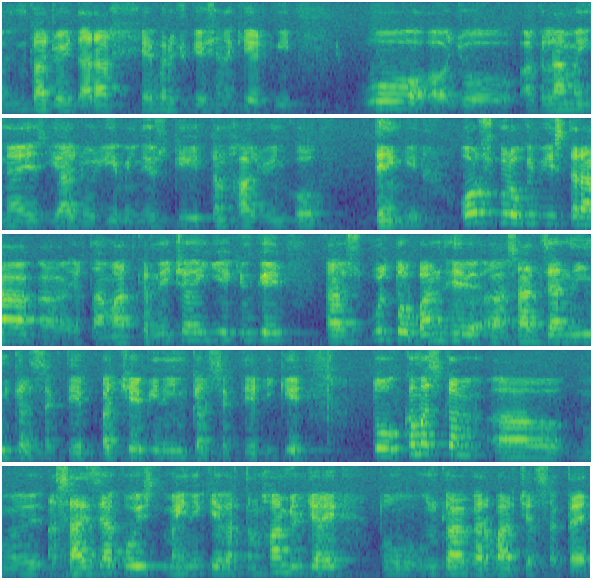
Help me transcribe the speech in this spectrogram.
इनका जो इदारा खैबर एजुकेशन अकेडमी वो जो अगला महीना है या जो ये महीने उसकी तनख्वाह जो इनको देंगे। और स्कूलों के भी इस तरह इकदाम करने चाहिए क्योंकि स्कूल तो बंद है इस नहीं निकल सकते, बच्चे भी नहीं निकल सकते, ठीक है? तो कम अज़ कम इस को इस महीने की अगर तनख्वाह मिल जाए तो उनका घर बार चल सकता है।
